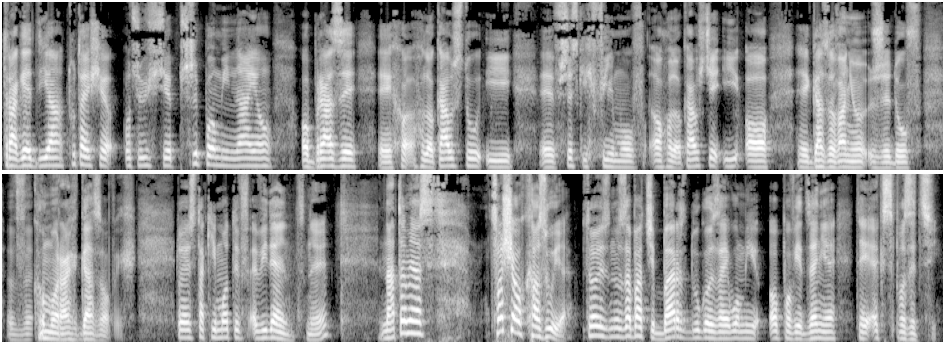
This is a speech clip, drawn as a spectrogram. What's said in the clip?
tragedia. Tutaj się oczywiście przypominają obrazy e, Holokaustu i e, wszystkich filmów o Holokauście i o e, gazowaniu Żydów w komorach gazowych. To jest taki motyw ewidentny. Natomiast co się okazuje? To jest, no zobaczcie, bardzo długo zajęło mi opowiedzenie tej ekspozycji.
